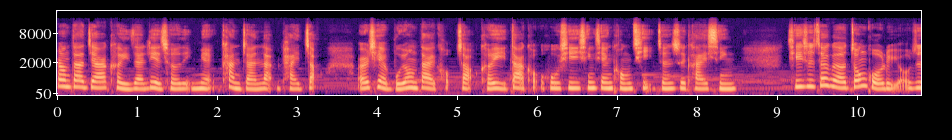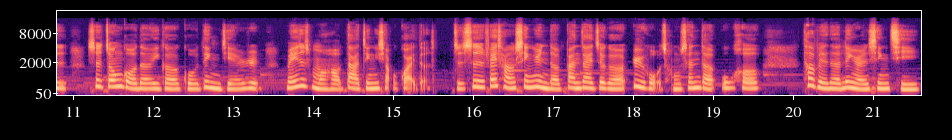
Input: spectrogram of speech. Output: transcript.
让大家可以在列车里面看展览、拍照，而且不用戴口罩，可以大口呼吸新鲜空气，真是开心。其实这个中国旅游日是中国的一个国定节日，没什么好大惊小怪的，只是非常幸运的办在这个浴火重生的乌呵，特别的令人新奇。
